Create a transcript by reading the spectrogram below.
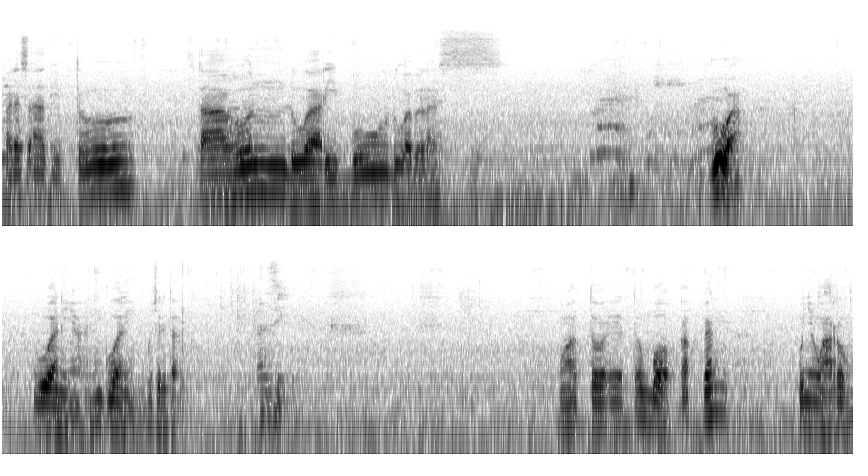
Pada saat itu tahun 2012 gua. Gua nih ya ini gua nih gua cerita. Waktu itu bokap kan punya warung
